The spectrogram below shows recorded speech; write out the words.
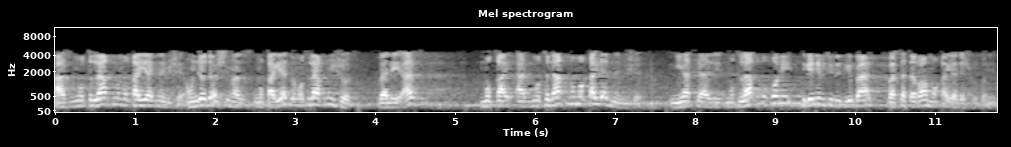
از مطلق به مقید نمیشه. اونجا داشتیم از مقید به مطلق می‌شد. ولی از از مطلق به مقید نمیشه. نیت کردید مطلق بکنید. دیگه نمی‌تونید دیگه بعد وسط راه مقیدش بکنید.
